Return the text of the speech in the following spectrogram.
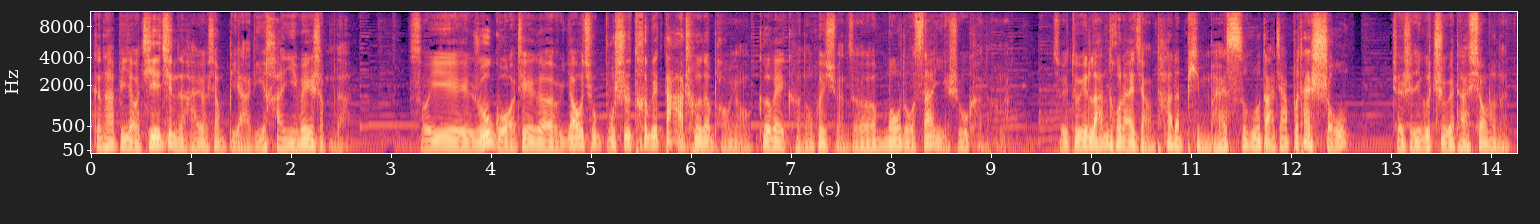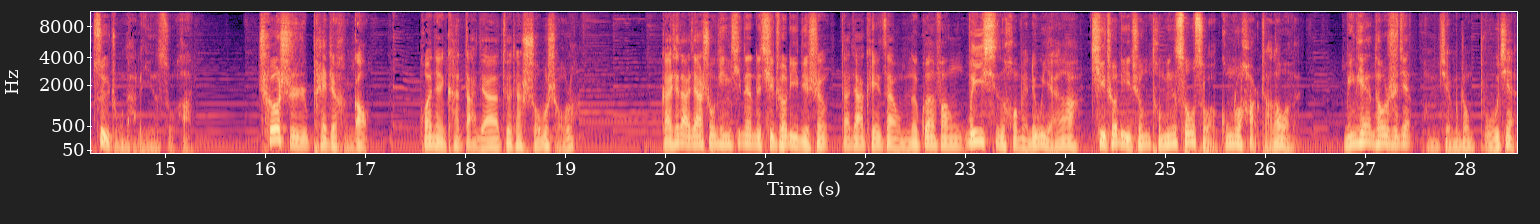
跟它比较接近的还有像比亚迪汉 EV 什么的。所以，如果这个要求不是特别大车的朋友，各位可能会选择 Model 3也是有可能的。所以，对于蓝图来讲，它的品牌似乎大家不太熟，这是一个制约它销量的最重大的因素啊。车是配置很高，关键看大家对它熟不熟了。感谢大家收听今天的汽车立体声，大家可以在我们的官方微信后面留言啊，汽车立体声同名搜索公众号找到我们。明天同一时间，我们节目中不见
